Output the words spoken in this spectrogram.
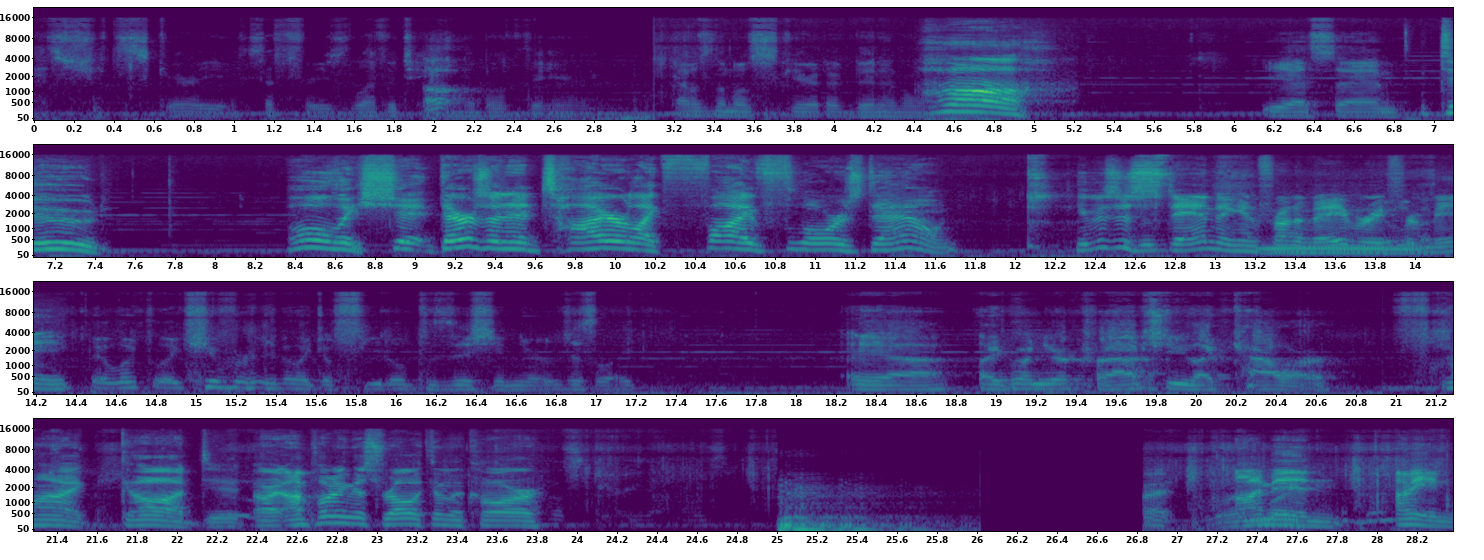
That shit's scary, except for he's levitating Oh. above the air. That was the most scared I've been in a while. Oh, Yeah, Sam. dude. Holy shit, there's an entire, like, five floors down. He was just standing in front of Avery for me. It looked like you were in like a fetal position. You're just like, Yeah, like when you're crouched, you like cower. My god, dude. Alright, I'm putting this relic in the car. Alright, I'm in. I mean,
